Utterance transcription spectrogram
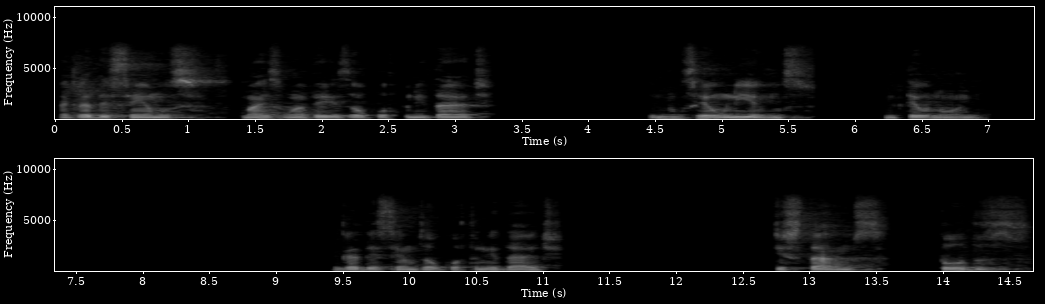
agradecemos mais uma vez a oportunidade de nos reunirmos em Teu nome. Agradecemos a oportunidade de estarmos todos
